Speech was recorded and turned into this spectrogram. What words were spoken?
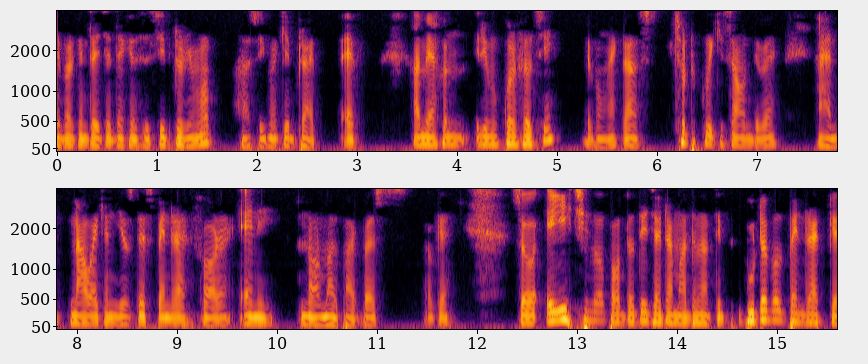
এবার কিন্তু এই যে দেখেছি সিপ টু রিমুভ হ্যাঁ সিগমা কিপ ড্রাইভ এফ আমি এখন রিমুভ করে ফেলছি। এবং একটা ছোট ক্লিকি সাউন্ড দেবে। And now I can use this pen drive for any normal purpose okay so এই ছিল পদ্ধতি যেটার মাধ্যমে আপনি বুটেবল পেন ড্রাইভকে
